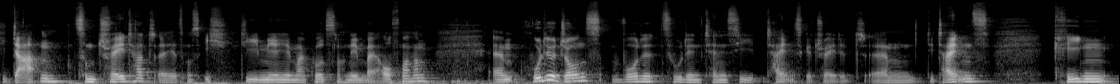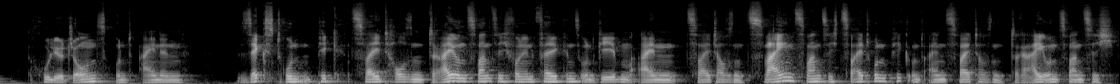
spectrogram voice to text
die Daten zum Trade hat. Äh, jetzt muss ich die mir hier mal kurz noch nebenbei aufmachen. Ähm, Julio Jones wurde zu den Tennessee Titans getradet. Ähm, die Titans kriegen Julio Jones und einen Sechstrunden-Pick 2023 von den Falcons und geben einen 2022 Zweitrunden-Pick und einen 2023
